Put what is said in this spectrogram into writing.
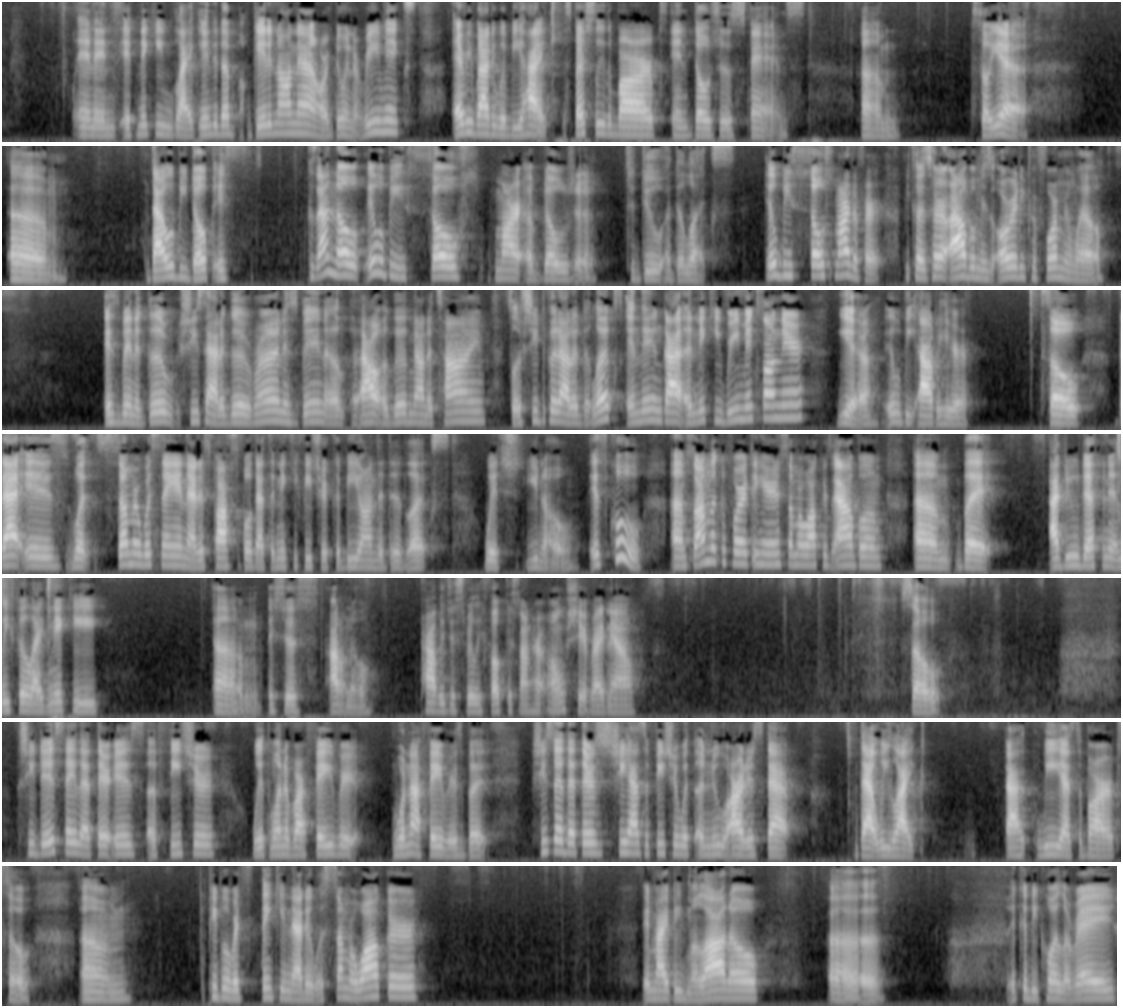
And then if Nicki like ended up getting on that or doing a remix, everybody would be hyped, especially the Barb's and Doja's fans. Um, so yeah, um, that would be dope if, cause I know it would be so smart of Doja to do a deluxe. It'll be so smart of her because her album is already performing well. It's been a good, she's had a good run. It's been a, out a good amount of time. So if she put out a deluxe and then got a Nicki remix on there, yeah, it would be out of here. So that is what Summer was saying that it's possible that the Nicki feature could be on the deluxe, which, you know, it's cool. Um, so I'm looking forward to hearing Summer Walker's album. Um, but I do definitely feel like Nicki um, is just, I don't know, probably just really focused on her own shit right now. So she did say that there is a feature with one of our favorite, well, not favorites, but she said that there's she has a feature with a new artist that that we like as, we as the barb so um people were thinking that it was summer walker it might be mulatto uh it could be Coi Leray.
